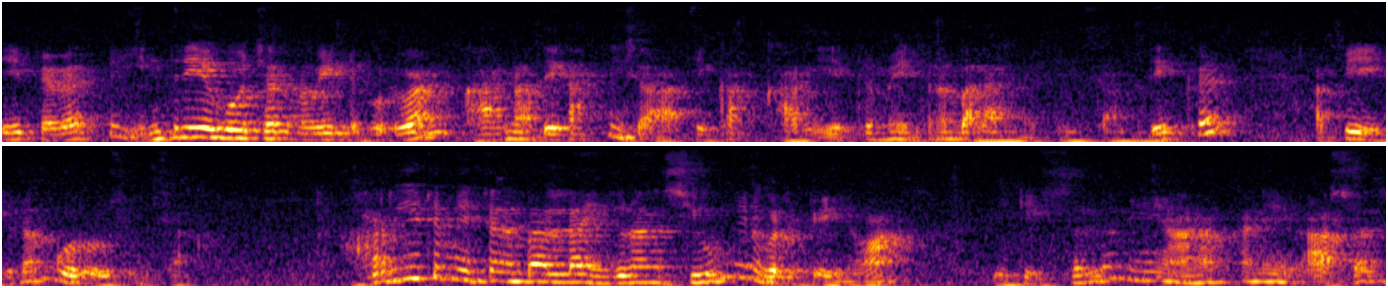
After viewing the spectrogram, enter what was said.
ඒ පැවැත්ම ඉන්ද්‍රිය ගෝචර නොවෙන්න පුළුවන් කාරණා දෙකක් නිසා. එකක් හරියට මෙතන බලන්න නිසා. දෙක අපි ඒකනම් ගොරෝසු නිසා. හරියට මෙතන බලලා ඉඳුරන් සිවුම් වෙනකොට පේනවා. ඊට ඉස්සෙල්ලා මේ ආනපනේ ආශ්වාස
